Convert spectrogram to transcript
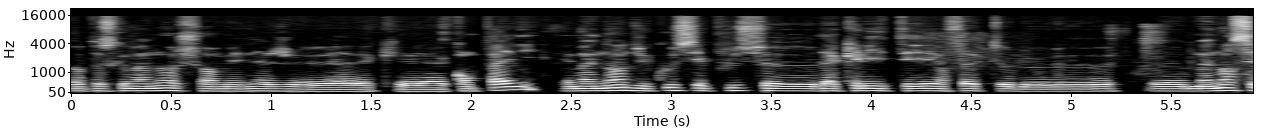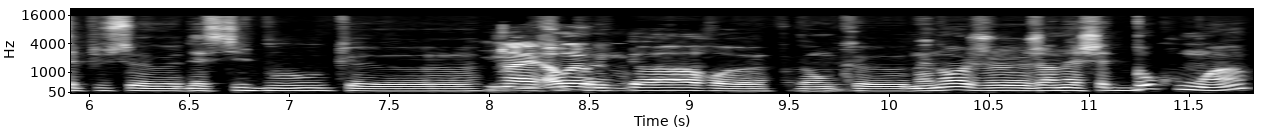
bah, parce que maintenant je suis en ménage avec la compagne, et maintenant du coup c'est plus la qualité. En fait, le maintenant c'est plus des steelbooks. Euh, Ouais, des ah ouais, ouais. collectors, donc maintenant je- j'en achète beaucoup moins,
